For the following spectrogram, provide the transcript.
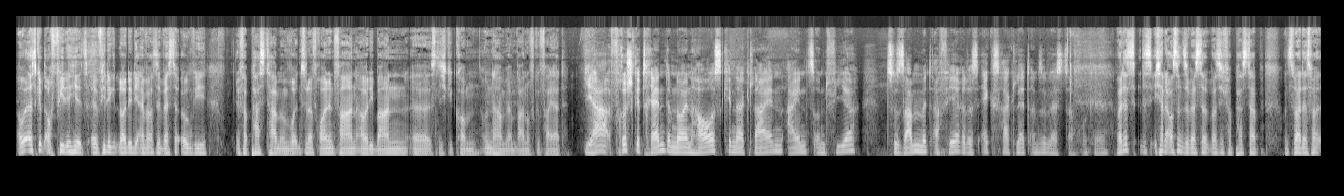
Aber es gibt auch viele hier, äh, viele Leute, die einfach Silvester irgendwie verpasst haben und wollten zu einer Freundin fahren, aber die Bahn äh, ist nicht gekommen. Und dann haben wir am Bahnhof gefeiert. Ja, frisch getrennt im neuen Haus, Kinder klein, eins und vier zusammen mit Affäre des Ex-Raclette an Silvester. Okay. Weil das, das, ich hatte auch so ein Silvester, was ich verpasst habe. Und zwar, das war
